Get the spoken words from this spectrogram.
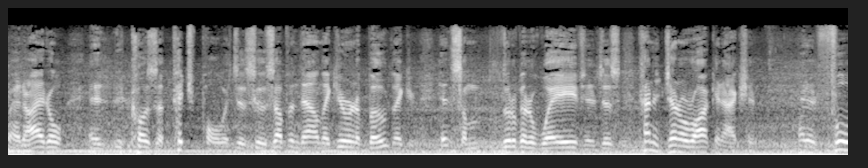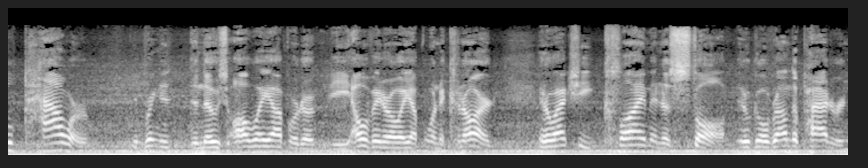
at idle, and it, it causes a pitch pull. It just goes up and down like you're in a boat, like you're hitting some little bit of waves, and it's just kind of gentle rocking action. And at full power, you bring the, the nose all the way up, or the, the elevator all the way up on the canard. It'll actually climb in a stall. It'll go around the pattern,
